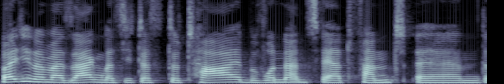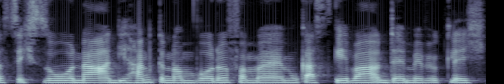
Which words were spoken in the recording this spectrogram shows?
wollte ich nochmal sagen, dass ich das total bewundernswert fand, ähm, dass ich so nah an die Hand genommen wurde von meinem Gastgeber und der mir wirklich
